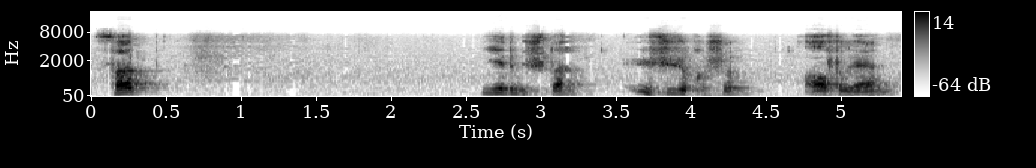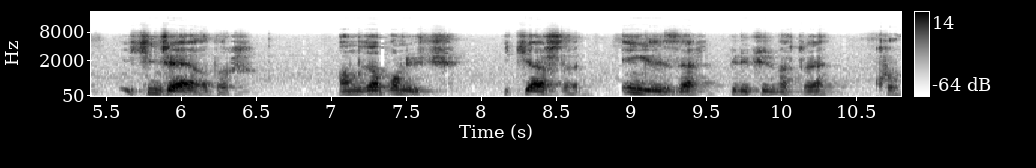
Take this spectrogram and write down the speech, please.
Saat 7.30'da 3. koşu altılayan ikinci ayağıdır. Handikap 13, 2 yaşlı İngilizler 1200 metre kum.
